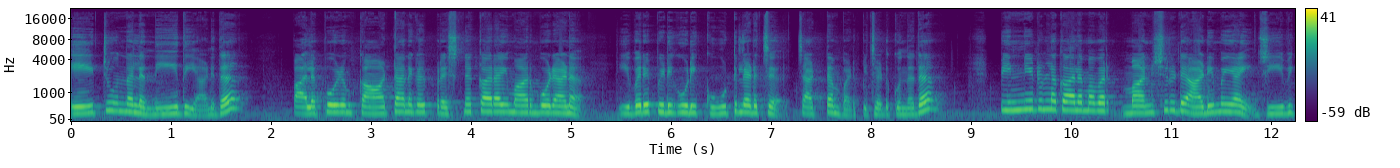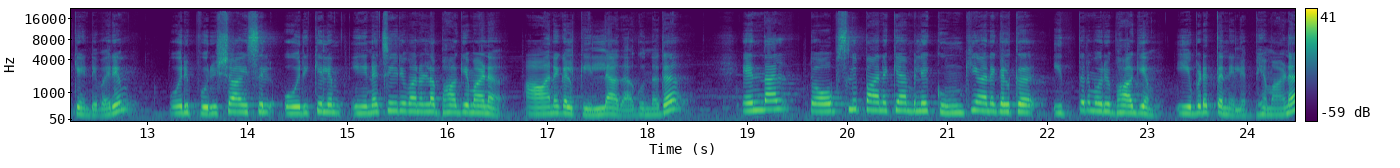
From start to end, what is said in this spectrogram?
ഏറ്റവും നല്ല നീതിയാണിത്. പലപ്പോഴും കാട്ടാനകൾ പ്രശ്നക്കാരായി മാറുമ്പോഴാണ് ഇവരെ പിടികൂടി കൂട്ടിലടച്ച് ചട്ടം പഠിപ്പിച്ചെടുക്കുന്നത്. പിന്നീടുള്ള കാലം അവർ മനുഷ്യരുടെ അടിമയായി ജീവിക്കേണ്ടി വരും. ഒരു പുരുഷായുസിൽ ഒരിക്കലും ഇണചേരുവാനുള്ള ഭാഗ്യമാണ് ആനകൾക്ക് ഇല്ലാതാകുന്നത്. എന്നാൽ ടോപ് സ്ലിപ്പ് ആന ക്യാമ്പിലെ കുങ്കി ആനകൾക്ക് ഇത്തരമൊരു ഭാഗ്യം ഇവിടെ തന്നെ ലഭ്യമാണ്.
